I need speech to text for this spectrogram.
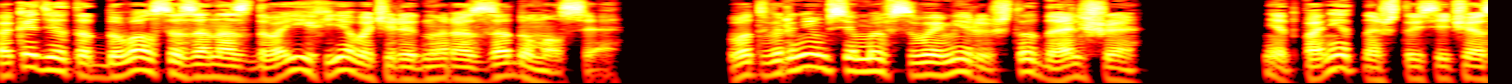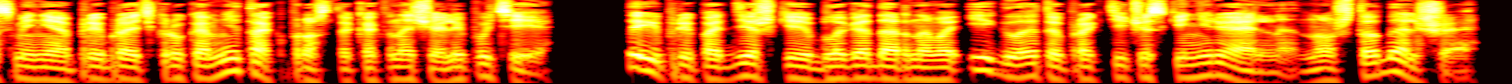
Пока дед отдувался за нас двоих, я в очередной раз задумался. Вот вернемся мы в свой мир, и что дальше? Нет, понятно, что сейчас меня прибрать к рукам не так просто, как в начале пути. Да и при поддержке благодарного игла это практически нереально, но что дальше?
